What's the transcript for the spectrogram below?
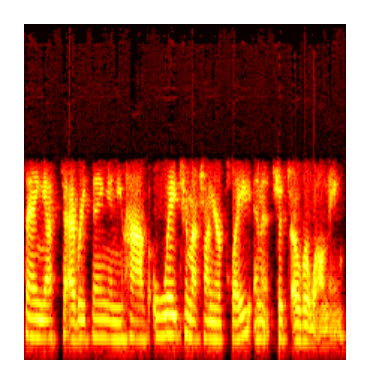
saying yes to everything and you have way too much on your plate and it's just overwhelming.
